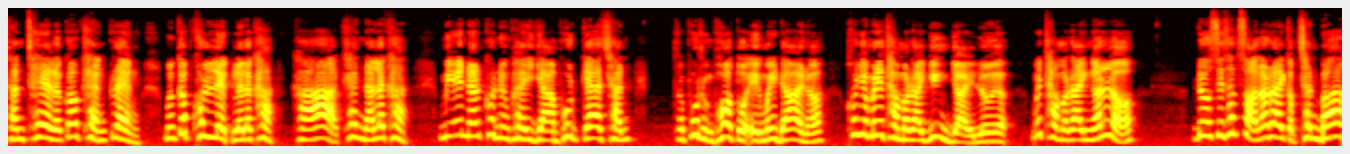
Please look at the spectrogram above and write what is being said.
ท่านเท่แล้วก็แข็งแกร่ง เหมือนกับคนเหล็กเลยล่ะค่ะ ค่ะ แค่นั้นแหละค่ะ มีไอ้นัทคนหนึ่งพยายามพูดแก้ฉันเธอพูดถึงพ่อตัวเองไม่ได้นะ เขายังไม่ได้ทำอะไรยิ่งใหญ่เลยอะไม่ทำอะไรงั้นเหรอดูสิท่านสอนอะไรกับฉันบ้าง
